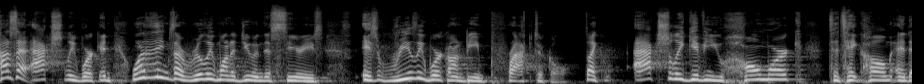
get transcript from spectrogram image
How does that actually work? And one of the things I really want to do in this series is really work on being practical. Like actually giving you homework to take home and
